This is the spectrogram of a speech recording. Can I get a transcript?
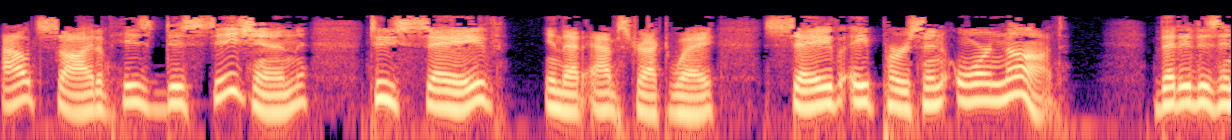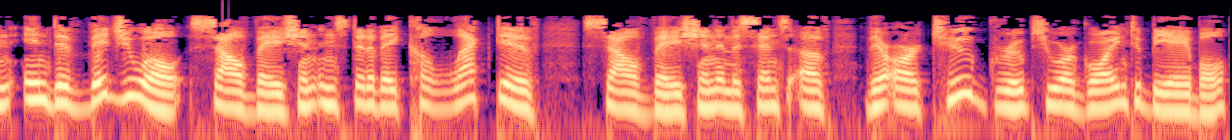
outside of his decision to save, in that abstract way, save a person or not. That it is an individual salvation instead of a collective salvation in the sense of there are two groups who are going to be able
